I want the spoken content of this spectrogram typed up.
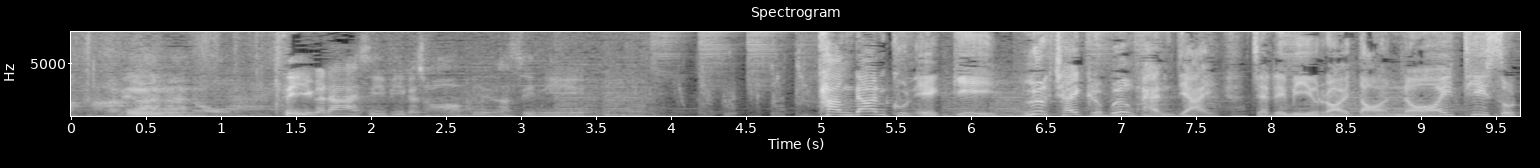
อะค่ะ วันนี้ลานาโน สีก็ได้สีพี่ก็ชอบ พี่ชอบสีนี้ ทางด้านคุณเอกกี้ เลือกใช้กระเบื้องแผ่นใหญ่ จะได้มีรอยต่อน้อยที่สุด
